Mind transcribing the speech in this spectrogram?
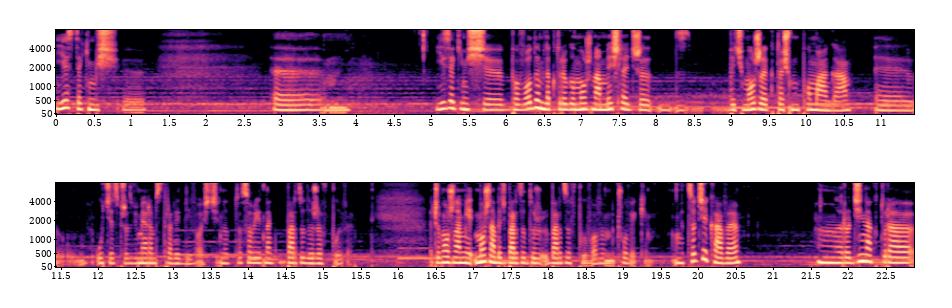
jest jakimś. Y, y, jest jakimś y, powodem, dla którego można myśleć, że być może ktoś mu pomaga uciec przed wymiarem sprawiedliwości. No to są jednak bardzo duże wpływy. Czy można, można być bardzo, bardzo wpływowym człowiekiem. Co ciekawe, Mm, rodzina, która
